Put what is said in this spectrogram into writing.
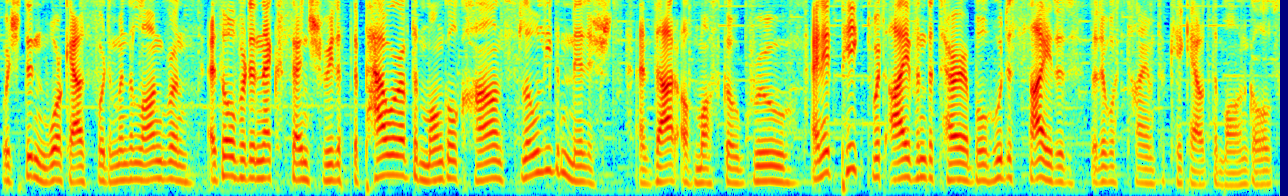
which didn't work out for them in the long run. As over the next century, the, power of the Mongol Khans slowly diminished, and that of Moscow grew, and it peaked with Ivan the Terrible, who decided that it was time to kick out the Mongols.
